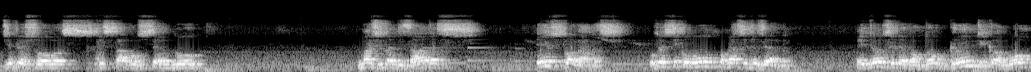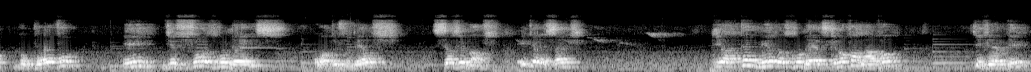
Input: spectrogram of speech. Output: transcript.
de pessoas que estavam sendo marginalizadas, exploradas. O versículo 1 começa dizendo: Então se levantou grande clamor do povo e de suas mulheres contra os judeus seus irmãos. Interessante que até mesmo as mulheres que não falavam tiveram que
